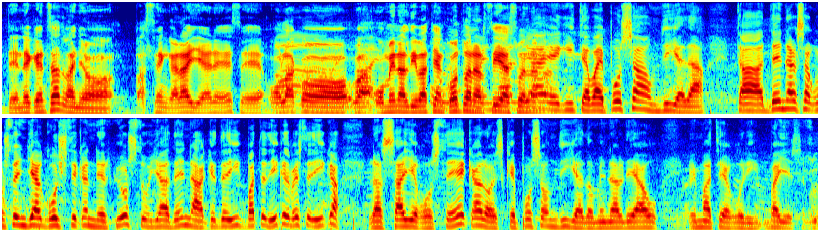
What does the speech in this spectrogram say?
Denekentzat, baino, bazen garaia ere, ez? E, olako ba, omenaldi batean kontuan hartzia zuen lana. Egitea, bai, posa handia da. Ta denak zagosten ja goiztekan nervioztu, ja denak, eta dik, bate dik, eta beste dika, lasai egozte, karo, eske posa handia da omenaldi hau ematea guri, bai ez. Zu,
